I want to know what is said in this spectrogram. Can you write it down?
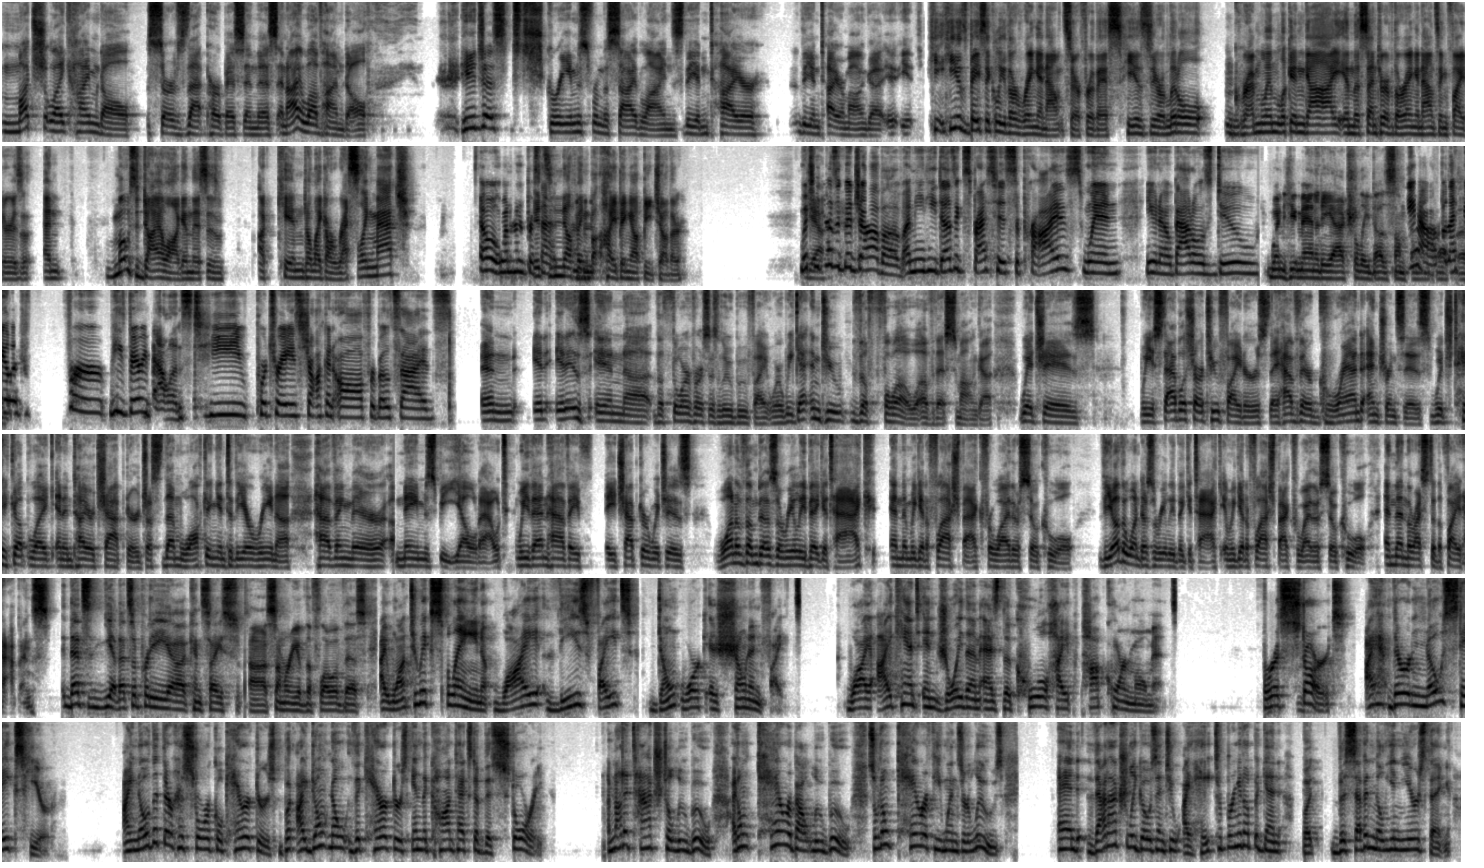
Much like Heimdall serves that purpose in this, and I love Heimdall. he just screams from the sidelines the entire the entire manga. It, it, He he is basically the ring announcer for this. He is your little Mhm. gremlin looking guy in the center of the ring announcing fighters. And most dialogue in this is akin to like a wrestling match. Oh, 100%. It's nothing Mhm. but hyping up each other. Which Yeah. he does a good job of. I mean, he does express his surprise when, you know, battles do. When humanity actually does something. Yeah, but I feel like for he's very balanced. He portrays shock and awe for both sides. and it it is in uh, the Thor versus Lubu fight where we get into the flow of this manga, which is we establish our two fighters. They have their grand entrances, which take up like an entire chapter, just them walking into the arena, having their uh, names be yelled out. We then have a a chapter which is one of them does a really big attack, and then we get a flashback for why they're so cool. The other one does a really big attack, and we get a flashback for why they're so cool. And then the rest of the fight happens. That's yeah, that's a pretty uh, concise uh, summary of the flow of this. I want to explain why these fights don't work as shonen fights. Why I can't enjoy them as the cool hype popcorn moments. For a start, I there are no stakes here. I know that they're historical characters, but I don't know the characters in the context of this story. I'm not attached to Lubu. I don't care about Lubu. So I don't care if he wins or lose. And that actually goes into I hate to bring it up again, but the 7 million years thing.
